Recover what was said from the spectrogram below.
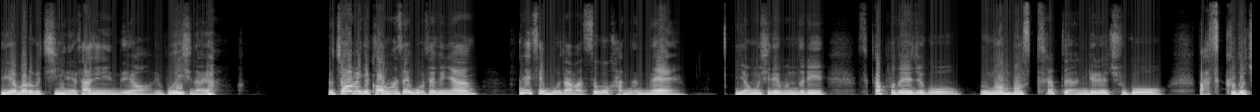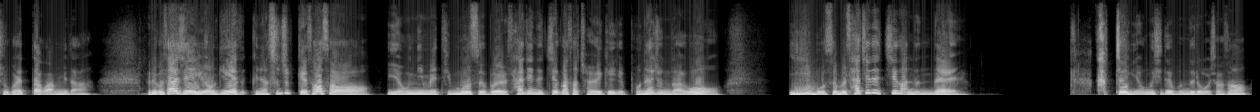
이게 바로 그 지인의 사진인데요. 보이시나요? 처음에 이렇게 검은색 옷에 그냥 하늘색 모자만 쓰고 갔는데 영웅시대 분들이 스카프도 해주고 응원봉 스트랩도 연결해주고 마스크도 주고 했다고 합니다. 그리고 사실 여기에 그냥 수줍게 서서 이 영웅님의 뒷모습을 사진을 찍어서 저에게 이제 보내준다고 이 모습을 사진에 찍었는데 갑자기 영웅시대 분들이 오셔서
